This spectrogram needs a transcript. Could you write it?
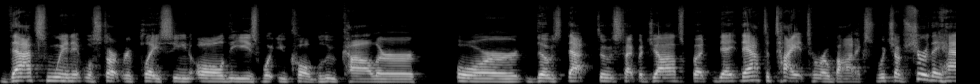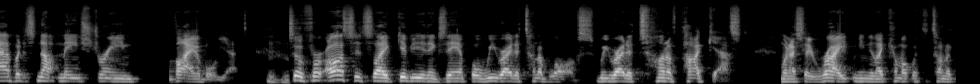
that's when it will start replacing all these, what you call blue collar or those, that, those type of jobs. But they, they have to tie it to robotics, which I'm sure they have, but it's not mainstream viable yet. Mm-hmm. So for us, it's like, give you an example. We write a ton of blogs. We write a ton of podcasts when I say write, meaning like come up with a ton of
